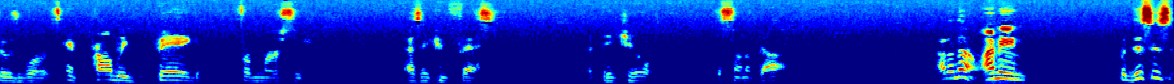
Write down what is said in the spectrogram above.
those words and probably beg for mercy as they confess that they killed the Son of God. I don't know. I mean, but this is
